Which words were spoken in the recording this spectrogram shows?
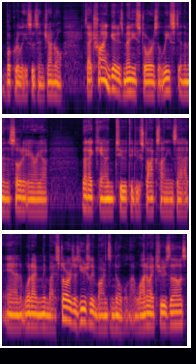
book releases in general, is I try and get as many stores, at least in the Minnesota area, that I can to to do stock signings at. And what I mean by stores is usually Barnes and Noble. Now, why do I choose those?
